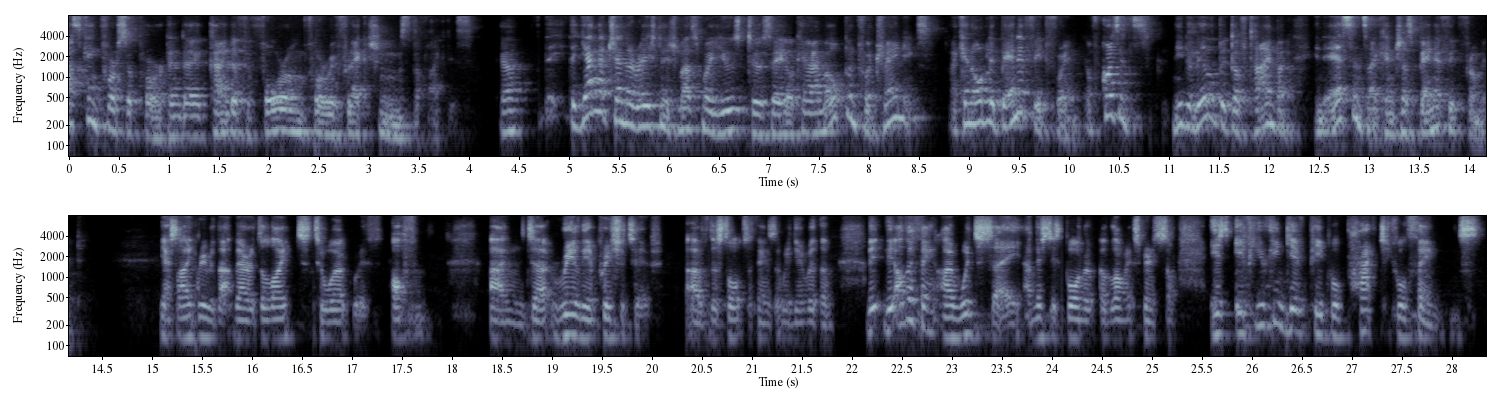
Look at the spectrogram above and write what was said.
asking for support and a kind of a forum for reflection and stuff like this. Yeah. The, the, younger generation is much more used to say, okay, I'm open for trainings. I can only benefit from it. Of course, it's need a little bit of time, but in essence, I can just benefit from it. Yes, I agree with that. They're a delight to work with often and uh, really appreciative of the sorts of things that we do with them. The, the other thing I would say, and this is born of, of long experience, is if you can give people practical things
